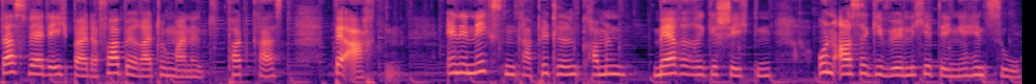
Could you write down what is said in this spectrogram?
Das werde ich bei der Vorbereitung meines Podcasts beachten. In den nächsten Kapiteln kommen mehrere Geschichten und außergewöhnliche Dinge hinzu.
